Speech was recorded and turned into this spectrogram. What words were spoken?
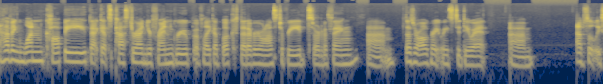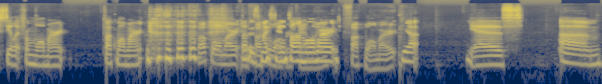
having one copy that gets passed around your friend group of like a book that everyone wants to read, sort of a thing. Um, those are all great ways to do it. Um, absolutely steal it from Walmart. Fuck Walmart. fuck walmart That is my stance on. Walmart. fuck walmart yeah. Yes. Um,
